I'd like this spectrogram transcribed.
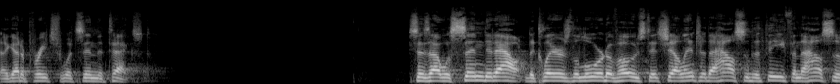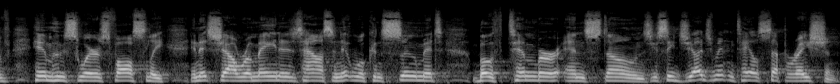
I to preach what's in the text. He says, I will send it out, declares the Lord of hosts. It shall enter the house of the thief and the house of him who swears falsely, and it shall remain in his house, and it will consume it, both timber and stones. You see, judgment entails separation.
